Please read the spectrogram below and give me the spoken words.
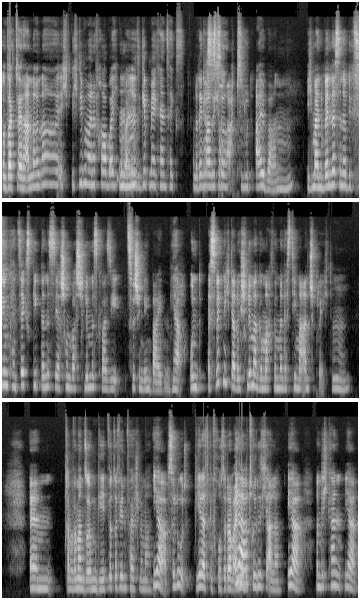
Und sagt zu einer anderen, ah, ich, ich liebe meine Frau, aber, ich, Mhm. aber sie gibt mir keinen Sex. Und da denkt man das sich ist doch so. absolut albern. Mhm. Ich meine, wenn es in der Beziehung keinen Sex gibt, dann ist es ja schon was Schlimmes quasi zwischen den beiden. Ja. Und es wird nicht dadurch schlimmer gemacht, wenn man das Thema anspricht. Mhm. Ähm, Aber wenn man so umgeht, wird es auf jeden Fall schlimmer. ja, absolut. Jeder ist gefrustet. Am Ende Ja. betrügen sich alle. Ja, und ich kann, ja,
